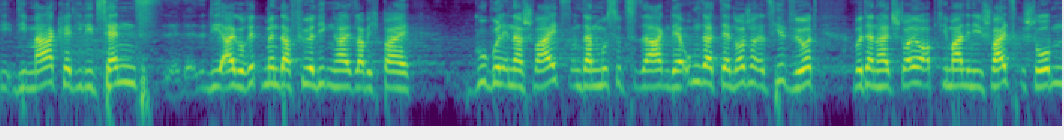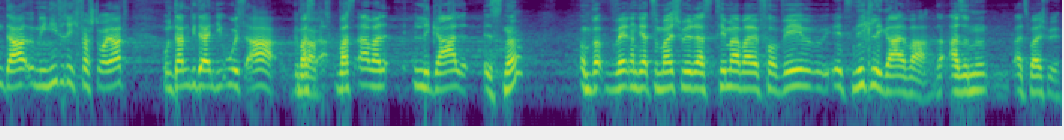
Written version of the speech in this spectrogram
die, die Marke, die Lizenz, die Algorithmen dafür liegen halt, glaube ich, bei Google in der Schweiz und dann muss sozusagen der Umsatz, der in Deutschland erzielt wird, wird dann halt steueroptimal in die Schweiz geschoben, da irgendwie niedrig versteuert und dann wieder in die USA gebracht. Was, was aber legal ist, ne? Und während ja zum Beispiel das Thema bei VW jetzt nicht legal war. Also nur als Beispiel.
